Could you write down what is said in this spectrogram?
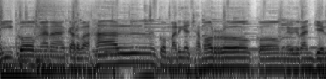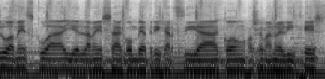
Y con Ana Carvajal, con María Chamorro, con el gran Yelu Amezcua y en la mesa con Beatriz García, con José Manuel Iges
